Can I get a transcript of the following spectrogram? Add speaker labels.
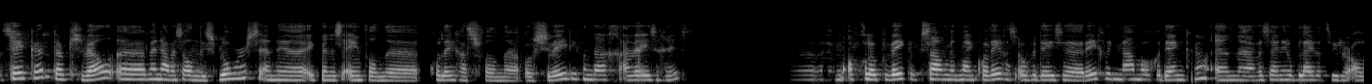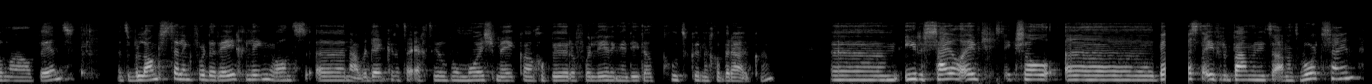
Speaker 1: zeker. Dankjewel. Uh, mijn naam is Annelies Blommers en uh, ik ben dus een van de collega's van uh, OCW die vandaag aanwezig is. Ehm, afgelopen week heb ik samen met mijn collega's over deze regeling na mogen denken. En we zijn heel blij dat u er allemaal bent. Met de belangstelling voor de regeling, want nou, we denken dat er echt heel veel moois mee kan gebeuren voor leerlingen die dat goed kunnen gebruiken. Ehm, Iris zei al even, ik zal best even een paar minuten aan het woord zijn.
